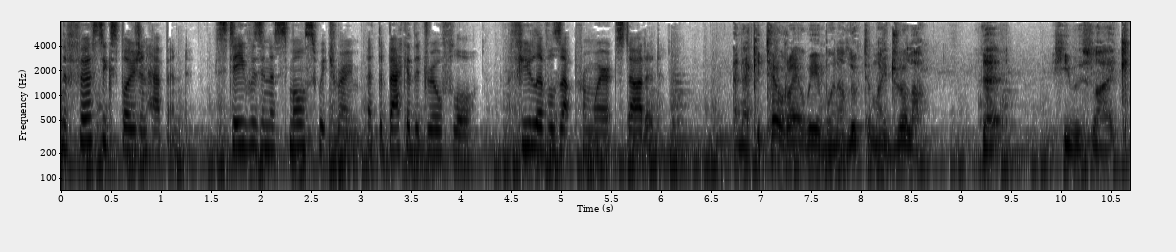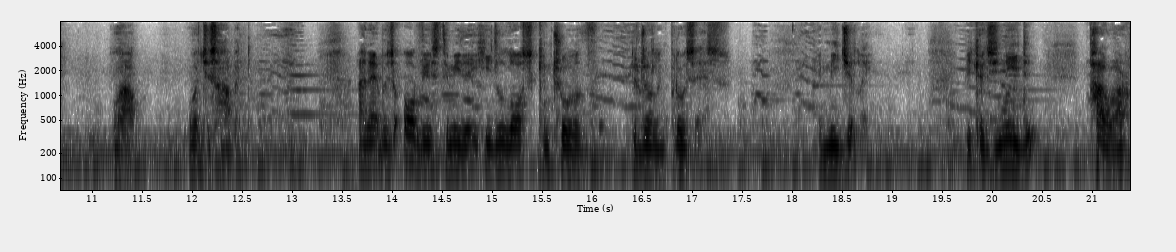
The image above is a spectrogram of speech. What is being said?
When the first explosion happened, Steve was in a small switch room at the back of the drill floor, a few levels up from where it started. And I could tell right away when I looked at my driller that he was like, wow, what just happened? And it was obvious to me that he'd lost control of the drilling process immediately. Because you need power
